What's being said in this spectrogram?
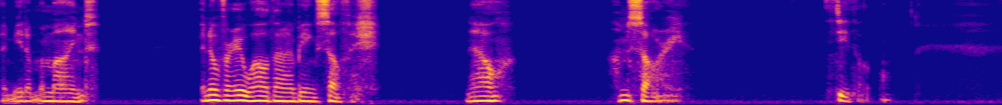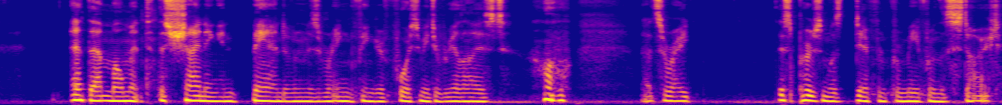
I made up my mind. I know very well that I'm being selfish. Now, I'm sorry. Tito. At that moment, the shining and band on his ring finger forced me to realize, oh, that's right. This person was different from me from the start.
